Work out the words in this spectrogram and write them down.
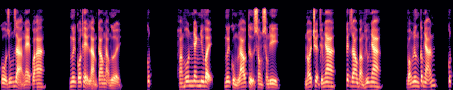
cô dũng giả nghe qua a? Ngươi có thể làm cao ngạo người. Cút. hoàng hôn nhanh như vậy, ngươi cùng lao tử song song đi. Nói chuyện phiếm nha, kết giao bằng hữu nha. Bóng lưng cấp nhãn, cút.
